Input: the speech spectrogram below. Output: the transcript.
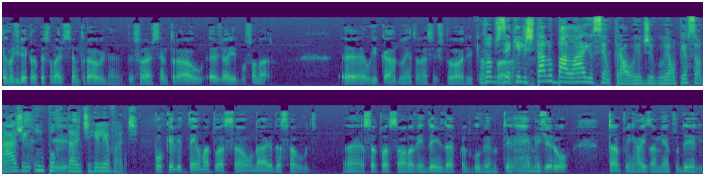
Eu não diria que é o personagem central, né? o personagem central é Jair Bolsonaro. É, o Ricardo entra nessa história. Vamos dizer que ele está no balaio central, eu digo. É um personagem importante, Isso. relevante. Porque ele tem uma atuação na área da saúde. Né? Essa atuação ela vem desde a época do governo Temer, gerou tanto o enraizamento dele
